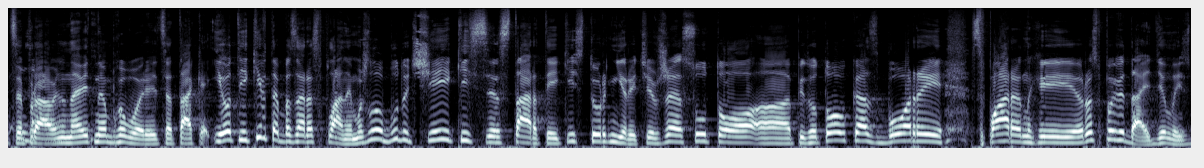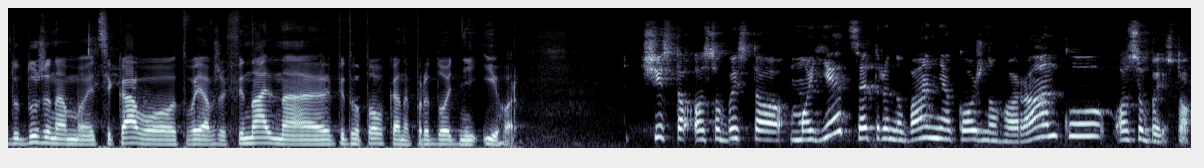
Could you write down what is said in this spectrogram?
Це правильно, навіть не обговорюється. Так. І от які в тебе зараз плани? Можливо, будуть ще якісь е, старти, якісь турніри, чи вже суто е, підготовка, збори, спаринги. Розповідай, ділись. Дуже нам цікаво твоя вже фінальна підготовка напередодні ігор. Чисто особисто моє це тренування кожного ранку особисто.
